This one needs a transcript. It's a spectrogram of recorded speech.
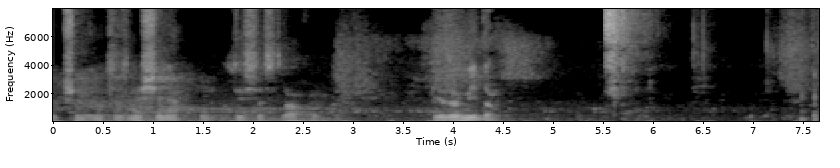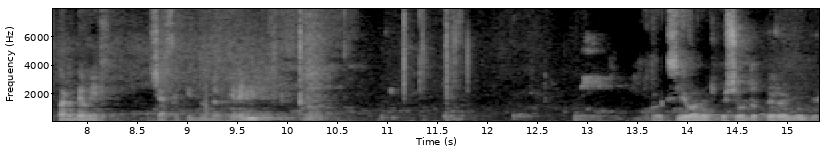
Якщо це знищення після страху. Піраміда. Тепер дивись. Зараз я піду до піраміди. Олексій Іванович пішов до піраміди.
